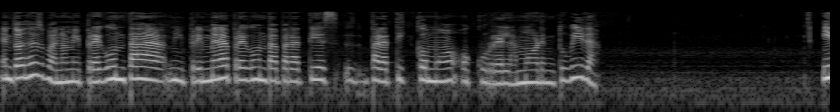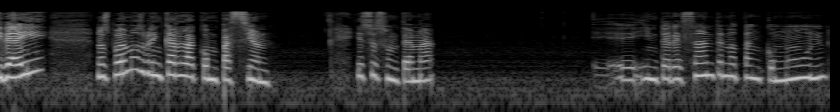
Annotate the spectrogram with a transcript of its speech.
Entonces, bueno, mi pregunta, mi primera pregunta para ti es, para ti, ¿cómo ocurre el amor en tu vida? Y de ahí nos podemos brincar la compasión. Eso es un tema eh, interesante, no tan común.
